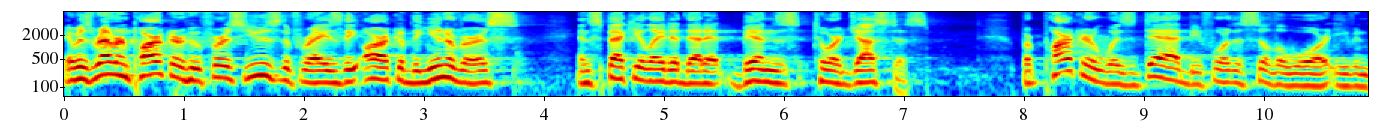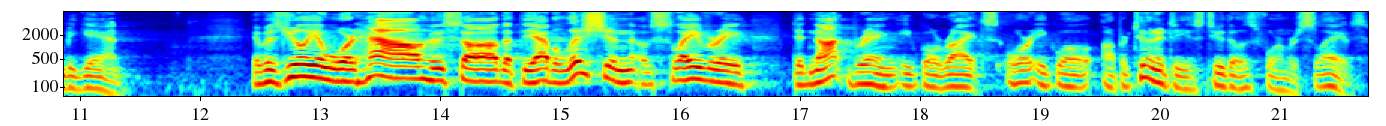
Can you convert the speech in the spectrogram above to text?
It was Reverend Parker who first used the phrase the arc of the universe and speculated that it bends toward justice. But Parker was dead before the Civil War even began. It was Julia Ward Howe who saw that the abolition of slavery did not bring equal rights or equal opportunities to those former slaves.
